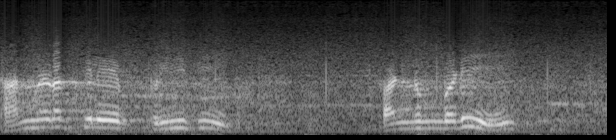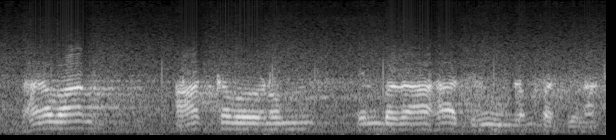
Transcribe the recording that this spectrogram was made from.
தன்னிடத்திலே பிரீதி பண்ணும்படி பகவான் ஆக்க வேணும் என்பதாக திருவுள்ளம் பற்றினான்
